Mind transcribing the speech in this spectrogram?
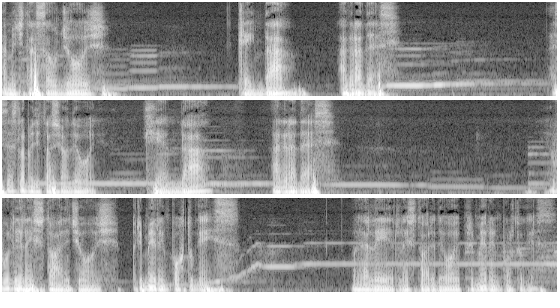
A meditação de hoje, quem dá, agradece. Esta é a meditação de hoje. Quem dá, agradece. Vou ler a história de hoje, primeiro em português. Vou ler a história de hoje primeiro em português.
